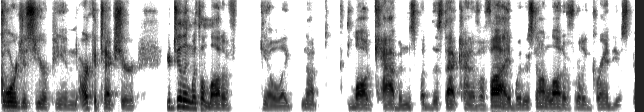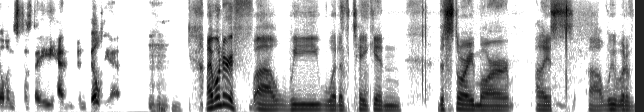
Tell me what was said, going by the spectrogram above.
gorgeous european architecture. You're dealing with a lot of you know like not log cabins but this that kind of a vibe where there's not a lot of really grandiose buildings because they hadn't been built yet. I wonder if uh, we would have taken the story more, at least uh, we would have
